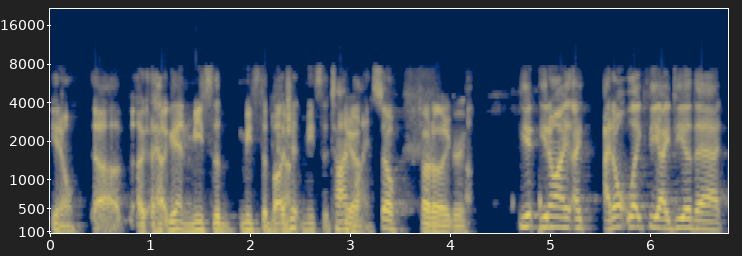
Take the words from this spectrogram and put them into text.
you know, uh, again, meets the meets the budget, yeah. meets the timeline. Yeah. So totally agree. Uh, you, you, know, I, I I don't like the idea that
